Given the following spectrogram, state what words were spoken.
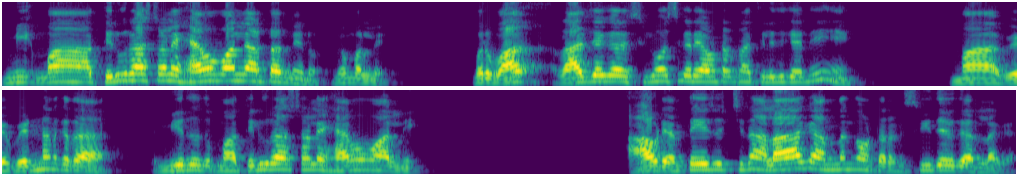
మీ మా తెలుగు రాష్ట్రాల హేమమాలిని అంటాను నేను మిమ్మల్ని. మరి వా రాజా గారు శ్రీనివాస్ గారు ఏమంటారు నాకు తెలియదు కానీ మా వి- వింటున్నాను కదా మీరు మా తెలుగు రాష్ట్రాల హేమమాలిని. ఆవిడ ఎంత ఏజ్ వచ్చినా అలాగే అందంగా ఉంటారండి శ్రీదేవి గారి లాగా.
